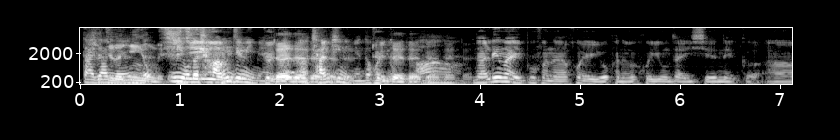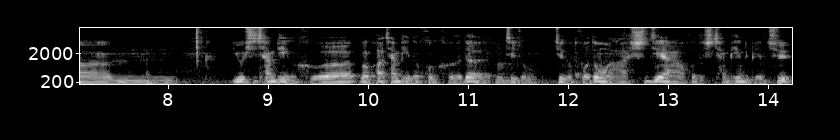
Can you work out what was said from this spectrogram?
大家的能应用应用的场景里面，对对对，啊产品里面都会用。对对对啊对对对。那另外一部分呢，会有可能会用在一些那个嗯游戏产品和文化产品的混合的这种、这种活动啊、事件啊，或者是产品里边去。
